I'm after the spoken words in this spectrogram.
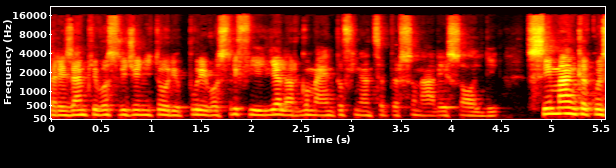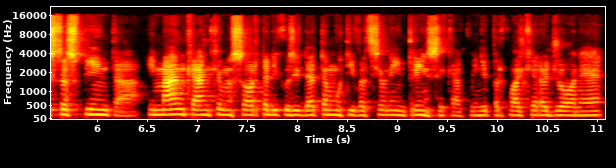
per esempio, i vostri genitori oppure i vostri figli all'argomento finanza personale e soldi. Se manca questa spinta e manca anche una sorta di cosiddetta motivazione intrinseca, quindi per qualche ragione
